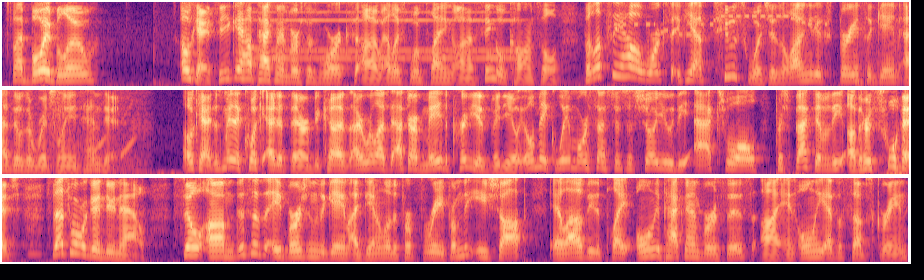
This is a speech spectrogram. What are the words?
It's my boy, Blue. Okay, so you get how Pac-Man Versus works, uh, at least when playing on a single console, but let's see how it works if you have two switches, allowing you to experience the game as it was originally intended. Okay, I just made a quick edit there because I realized after I made the previous video, it will make way more sense just to show you the actual perspective of the other Switch. So that's what we're going to do now. So um, this is a version of the game I downloaded for free from the eShop. It allows you to play only Pac-Man Versus uh, and only as a subscreen,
